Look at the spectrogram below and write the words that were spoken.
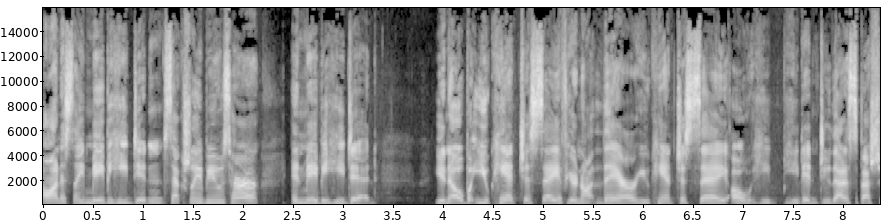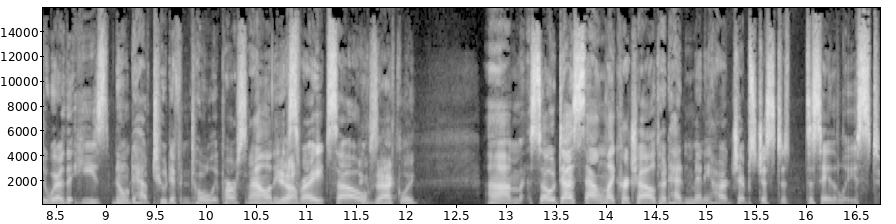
honestly maybe he didn't sexually abuse her and maybe he did you know but you can't just say if you're not there you can't just say oh he he didn't do that especially where that he's known to have two different totally personalities Yeah. right so exactly? um, so it does sound like her childhood had many hardships, just to, to say the least.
